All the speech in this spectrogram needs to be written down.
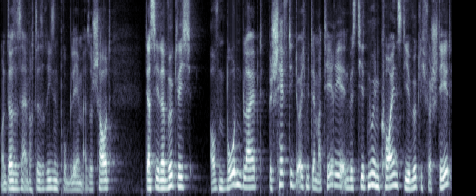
Und das ist einfach das Riesenproblem. Also schaut, dass ihr da wirklich auf dem Boden bleibt, beschäftigt euch mit der Materie, investiert nur in Coins, die ihr wirklich versteht,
